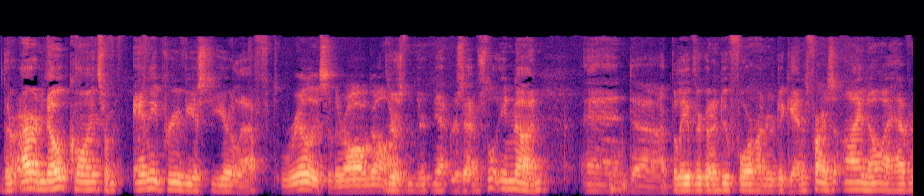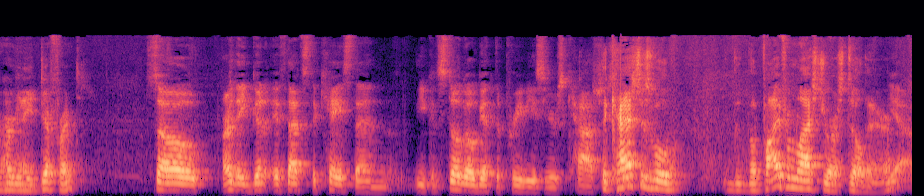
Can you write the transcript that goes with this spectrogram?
There are no coins from any previous year left. really so they're all gone. There's yeah, there's absolutely none, and uh, I believe they're going to do 400 again. As far as I know, I haven't heard any different. so are they gonna? If that's the case, then you can still go get the previous year's cash. The caches will, the, the five from last year are still there. Yeah.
